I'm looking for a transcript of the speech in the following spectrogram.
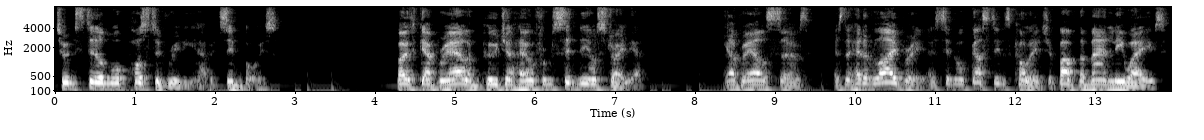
to instill more positive reading habits in boys. Both Gabrielle and Pooja hail from Sydney, Australia. Gabrielle serves as the head of library at St Augustine's College above the Manly Waves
